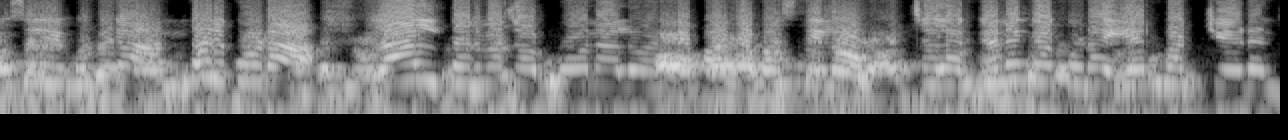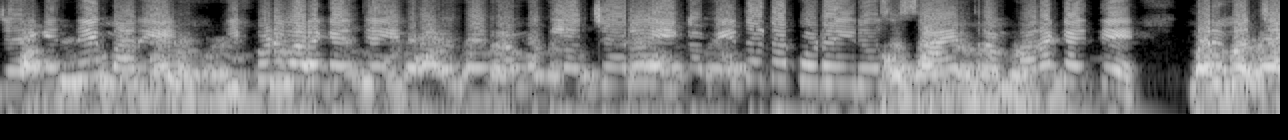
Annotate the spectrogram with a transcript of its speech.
ముసలి ముద్ద అందరూ కూడా లాల్ దర్వాజా బోనాలు అంటే పాత బస్తీలో చాలా ఘనంగా కూడా ఏర్పాటు చేయడం జరిగింది. మరి ఇప్పటి వరకైతే ఇంతమంది ప్రముఖులు వచ్చారు ఇక మీదట కూడా ఈ రోజు సాయంత్రం వరకైతే మరి వచ్చే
